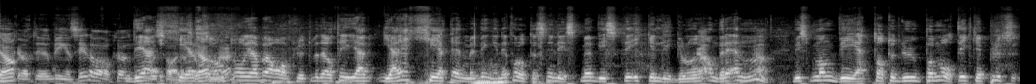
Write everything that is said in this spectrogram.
Akkurat det Bingen sier. Det, Det er helt sant, og jeg avslutte med det at jeg, jeg er helt enig med Vingen i forhold til snillisme hvis det ikke ligger noe i Ja. andre enden. Ja. Hvis man vet at du på en måte ikke plutselig,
